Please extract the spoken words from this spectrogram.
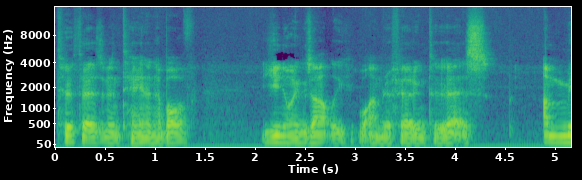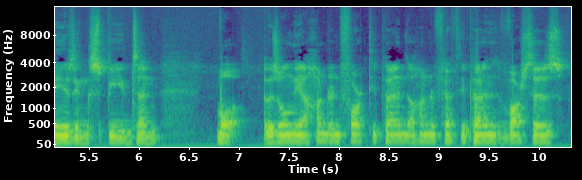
2010 and above, you know exactly what I'm referring to. It's amazing speeds and what, it was only £140, £150 versus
